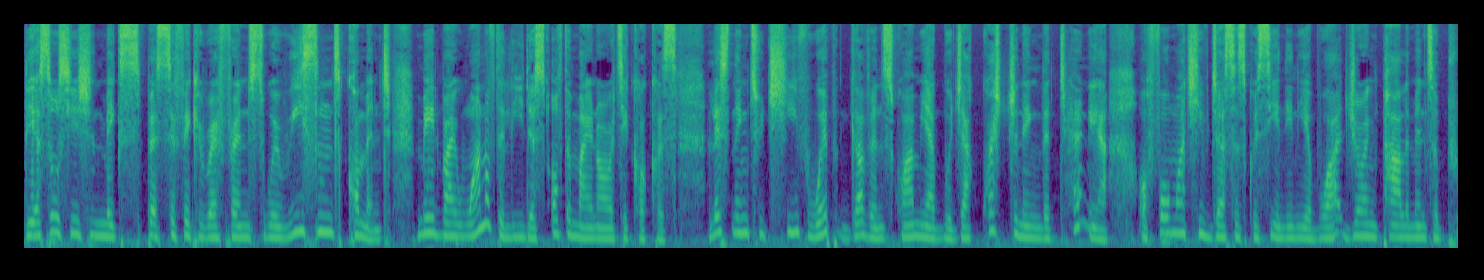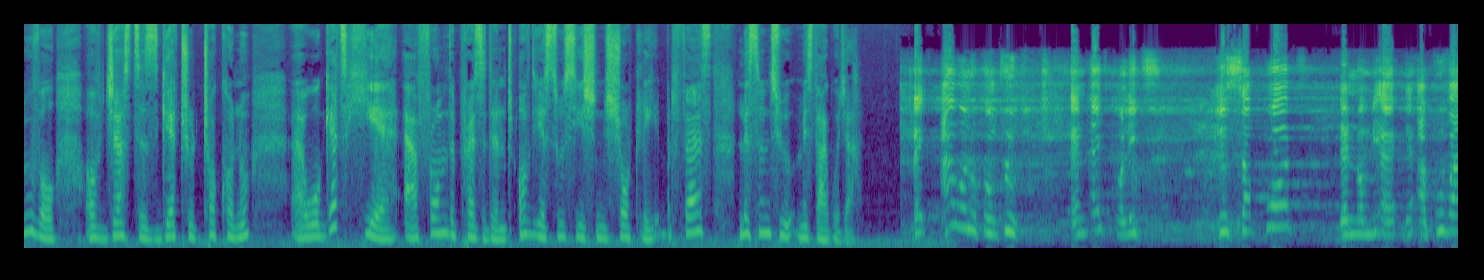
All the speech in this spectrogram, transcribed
The association makes specific reference to a recent comment made by one of the leaders of the minority caucus, listening to Chief Whip Governs Kwame Agbodza questioning the tenure of former Chief Justice Kwesi Anin-Yeboah during Parliament's approval of Justice Gertrude Torkornoo. Uh, we'll get here uh, from the president of the association shortly, but first, listen to Mr. Agbodza. I want to conclude and urge colleagues to support the, uh, the approval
